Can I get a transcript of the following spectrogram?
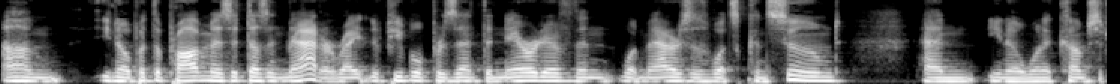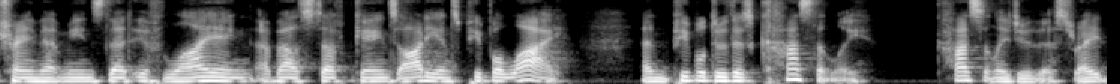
um, you know, but the problem is it doesn't matter, right? If people present the narrative, then what matters is what's consumed. And, you know, when it comes to training, that means that if lying about stuff gains audience, people lie. And people do this constantly, constantly do this, right?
